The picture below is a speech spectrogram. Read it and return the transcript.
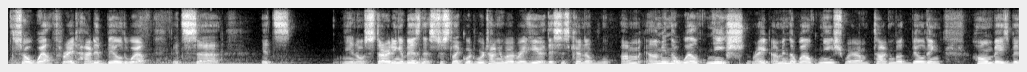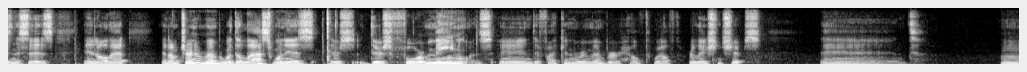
So wealth right? How to build wealth. It's uh it's you know starting a business just like what we're talking about right here. This is kind of I'm I'm in the wealth niche right? I'm in the wealth niche where I'm talking about building home-based businesses and all that and I'm trying to remember what the last one is. There's there's four main ones. And if I can remember health wealth relationships and hmm,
